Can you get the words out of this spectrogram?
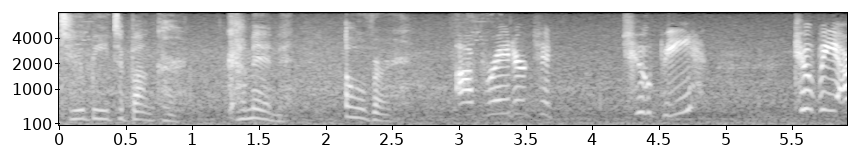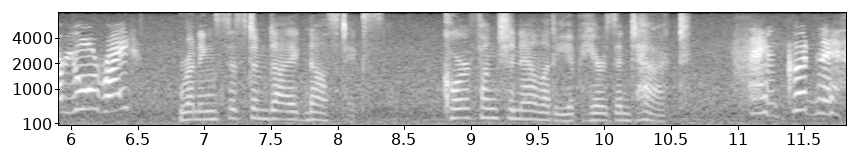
Two B to bunker. Come in. Over. Operator to 2B? 2B, are you alright? Running system diagnostics. Core functionality appears intact. Thank goodness.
